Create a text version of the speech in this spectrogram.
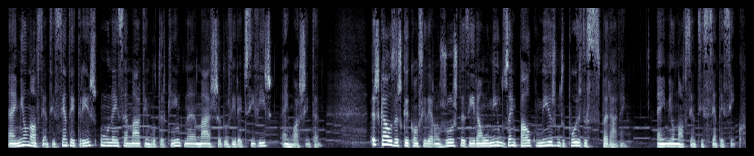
Em 1963, unem-se a Martin Luther King na Marcha dos Direitos Civis em Washington. As causas que consideram justas irão uni-los em palco mesmo depois de se separarem em 1965.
